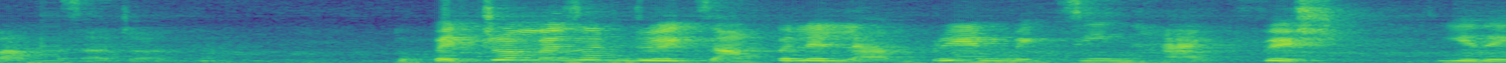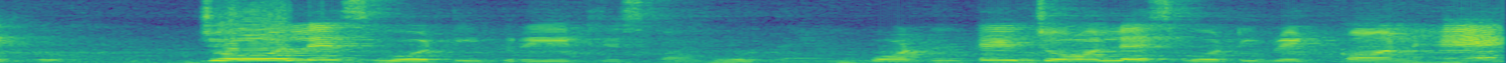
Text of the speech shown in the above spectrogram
वापस आ जाता है। तो पेट्रोमेजन जो एग्जांपल है lamprey and Myxine hag fish ये देखो। जॉलेस वर्टिब्रेट जिसको हम बोलते हैं। इंपॉर्टेंट है जॉलेस वर्टिब्रेट कौन है?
